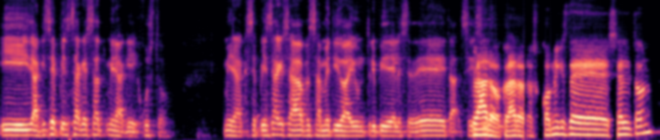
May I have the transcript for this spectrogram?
y aquí se piensa que se ha... Mira aquí, justo. Mira, que se piensa que se ha, se ha metido ahí un tripi de LSD y tal. Sí, claro, sí. claro. Los cómics de Shelton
